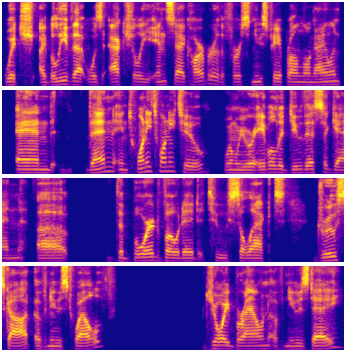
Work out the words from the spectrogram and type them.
Which I believe that was actually in Sag Harbor, the first newspaper on Long Island. And then in 2022, when we were able to do this again, uh, the board voted to select Drew Scott of News 12, Joye Brown of Newsday,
